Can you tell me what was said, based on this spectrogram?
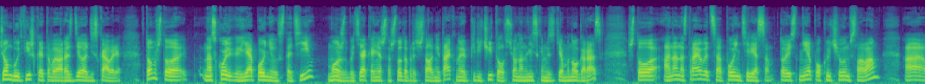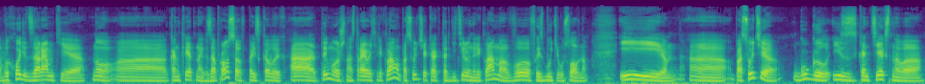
в чем будет фишка этого раздела Discovery? В том, что, насколько я понял статьи, может быть, я, конечно, что-то прочитал не так, но я перечитывал все на английском языке много раз, что она настраивается по интересам, то есть не по ключевым словам, а выходит за рамки, ну, э, конкретных запросов поисковых, а ты можешь настраивать рекламу, по сути, как таргетированная реклама в Фейсбуке условном. И, э, по сути, Google из контекстного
